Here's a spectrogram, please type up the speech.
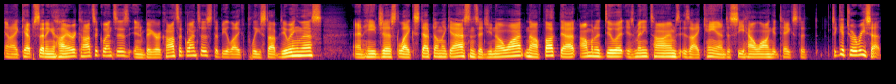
and I kept setting higher consequences and bigger consequences to be like, please stop doing this. And he just like stepped on the gas and said, you know what? No, fuck that. I'm gonna do it as many times as I can to see how long it takes to to get to a reset.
